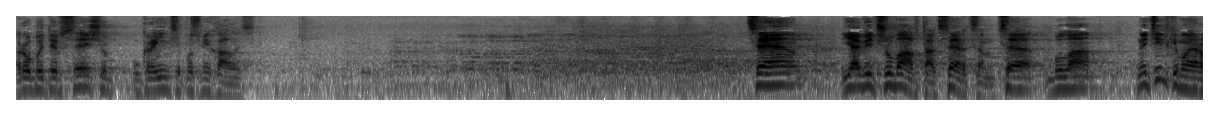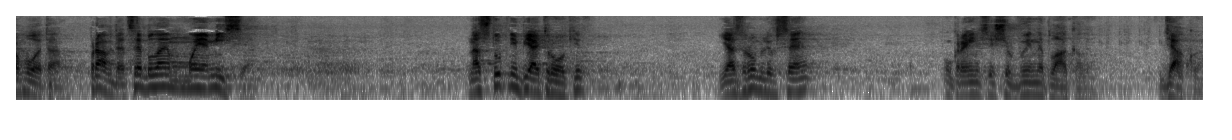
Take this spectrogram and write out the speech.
робити все, щоб українці посміхалися. Це я відчував так серцем. Це була не тільки моя робота, правда, це була моя місія. Наступні п'ять років я зроблю все, українці, щоб ви не плакали. Дякую.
